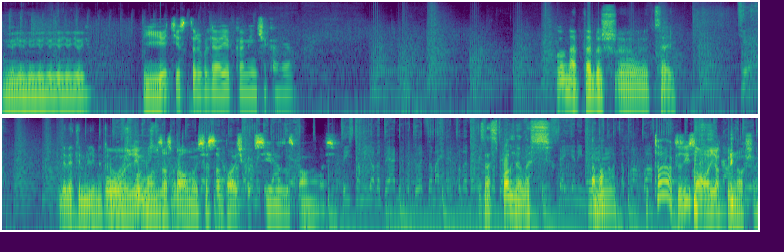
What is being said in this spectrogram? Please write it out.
Ой-ой-ой-ой-ой-ой-ой. Єті стріляє камінчиками. Головне, в тебе ж е, цей. 9 мм О, лімон заспавнився, собачка в сіно заспавнилась. Заспавнилась. Сама? Мгм. Так, звісно, а як інакше.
